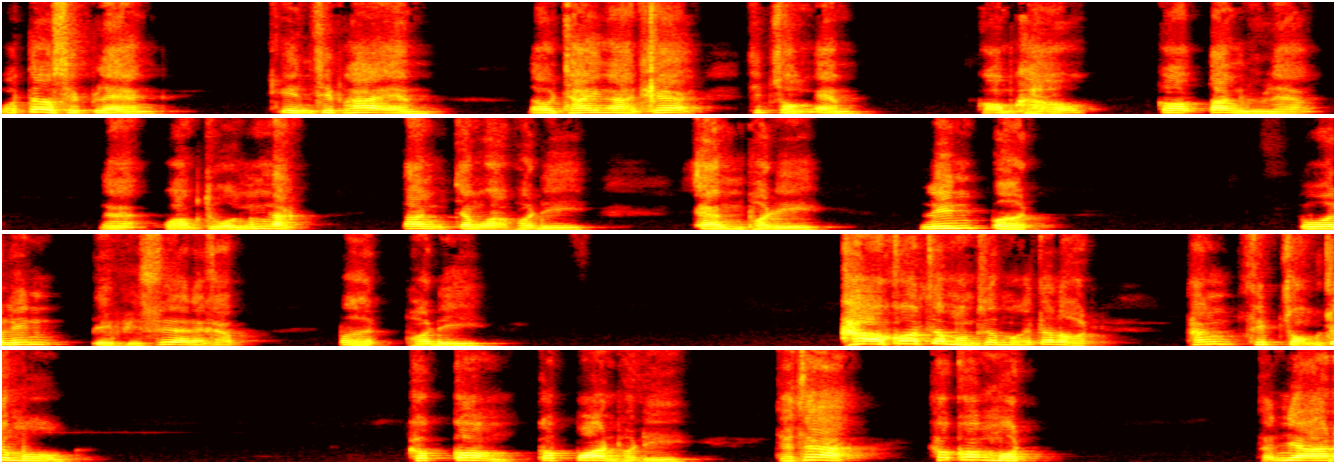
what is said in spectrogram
มอเตอร์สิบแรง กินสิบห้าแอมป์เราใช้งานแค่สิบสองแอมป์ความขาวก็ตั้งอยู่แล้วนะความถ่วงน้ำหนัก ตั้งจังหวะพอดี แอมป์พอดี ลิ้นเปิด ตัวลิ้นปีกผีเสื้อนะครับ เปิดพอดี ข้าวก็สม่ำเสมอตลอดทั้งสิบสองชั่วโมงเขากล้องก็ป้อนพอดี แต่ถ้าเขากล้องหมด สัญญาณ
